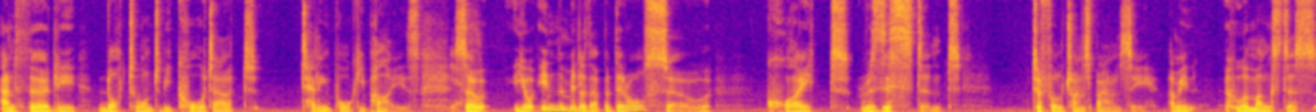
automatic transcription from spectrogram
and thirdly not to want to be caught out telling porky pies. So you're in the middle of that but they're also quite resistant to full transparency. I mean who amongst us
